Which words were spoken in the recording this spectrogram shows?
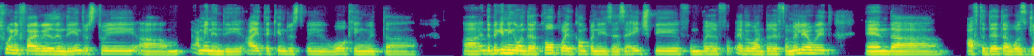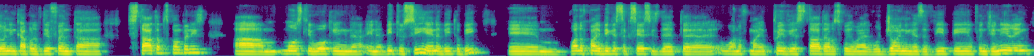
25 years in the industry. Um, I mean, in the high tech industry, working with uh, uh, in the beginning on the corporate companies as HP, from very, everyone very familiar with, and uh, after that, I was joining a couple of different uh, startups companies, um, mostly working in a, in a B2C and a B2B. Um, one of my biggest successes is that uh, one of my previous startups where I was joining as a VP of engineering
